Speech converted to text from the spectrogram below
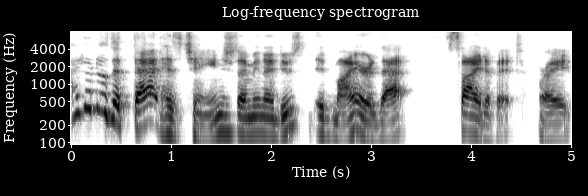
I don't know that that has changed. I mean, I do admire that side of it, right?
